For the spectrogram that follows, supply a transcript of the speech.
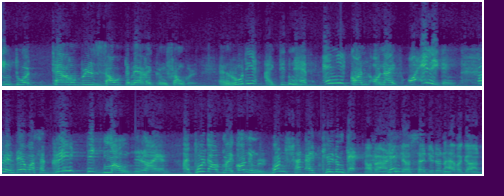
into a terrible South American jungle. And Rudy, I didn't have any gun or knife or anything. Well, and there was a great big mountain lion. I pulled out my gun, and with one shot, I killed him dead. Now, Baron, Then- you just said you didn't have a gun.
